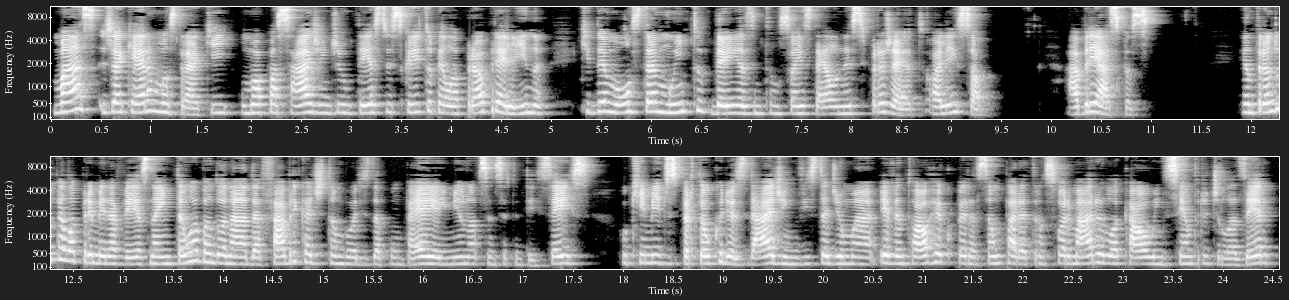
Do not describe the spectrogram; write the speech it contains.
Mas já quero mostrar aqui uma passagem de um texto escrito pela própria Lina que demonstra muito bem as intenções dela nesse projeto. Olhem só. Abre aspas. Entrando pela primeira vez na então abandonada Fábrica de Tambores da Pompeia em 1976, o que me despertou curiosidade em vista de uma eventual recuperação para transformar o local em centro de lazer,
